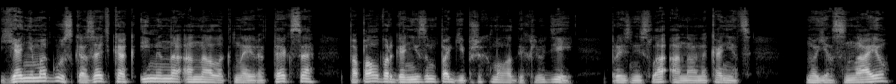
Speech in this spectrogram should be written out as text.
Я не могу сказать, как именно аналог нейротекса попал в организм погибших молодых людей, произнесла она наконец, но я знаю,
